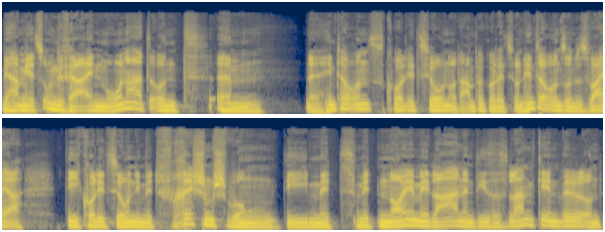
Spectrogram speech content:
Wir haben jetzt ungefähr einen Monat und ähm, eine hinter uns Koalition oder Ampelkoalition hinter uns und es war ja die Koalition, die mit frischem Schwung, die mit mit neuem Elan in dieses Land gehen will und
